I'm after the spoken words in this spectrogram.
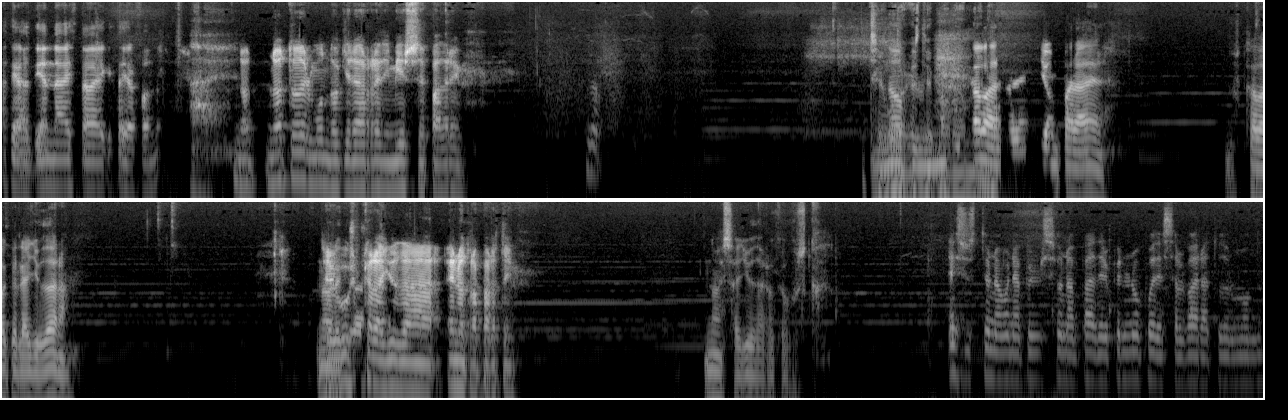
hacia la tienda esta de que está ahí al fondo. No, no todo el mundo quiere redimirse, padre. Seguro no, que este buscaba redención para él. Buscaba que le ayudaran. No, Él le busca queda- la ayuda en otra parte. no es ayuda lo que busca. Es usted una buena persona, padre, pero no puede salvar a todo el mundo.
